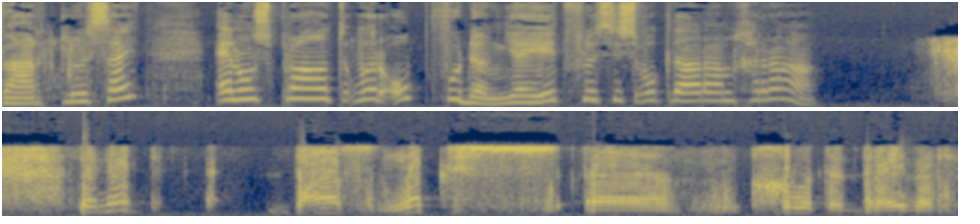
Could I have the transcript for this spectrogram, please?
werkloosheid en ons praat oor opvoeding. Jy het flissies ook daaraan geraak. Nou net daar's niks 'n uh, groter drywer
